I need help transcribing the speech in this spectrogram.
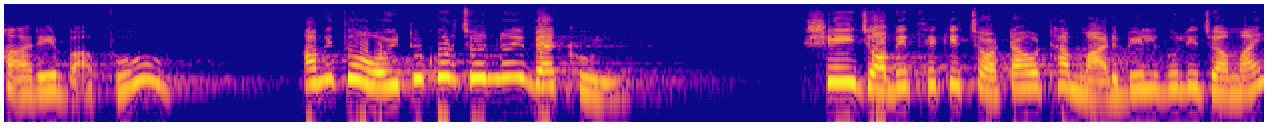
আরে বাপু, আমি তো ওইটুকুর জন্যই ব্যাকুল। সেই জবে থেকে চটা ওঠা মার্বেলগুলি জমাই,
